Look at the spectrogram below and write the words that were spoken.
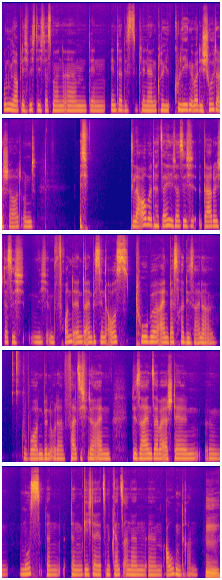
unglaublich wichtig, dass man ähm, den interdisziplinären Ko- Kollegen über die Schulter schaut. Und ich glaube tatsächlich, dass ich dadurch, dass ich mich im Frontend ein bisschen austobe, ein besserer Designer geworden bin. Oder falls ich wieder ein Design selber erstellen ähm, muss, dann, dann gehe ich da jetzt mit ganz anderen ähm, Augen dran. Hm.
